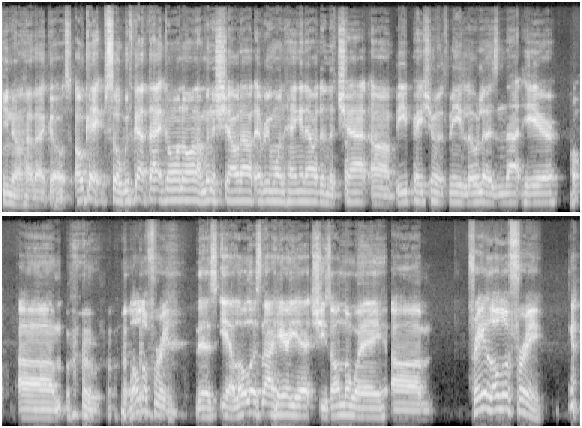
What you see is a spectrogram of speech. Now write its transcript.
you know how that goes. Okay, so we've got that going on. I'm going to shout out everyone hanging out in the chat. Uh, be patient with me. Lola is not here. Oh. Um, Lola free. there's yeah, Lola's not here yet. She's on the way. Um, Free Lola free. yeah,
